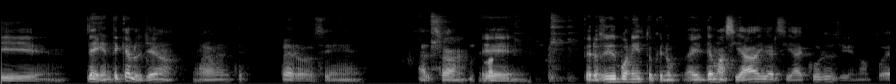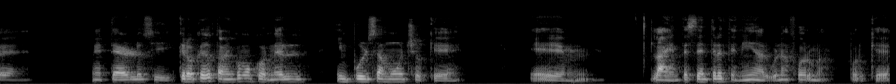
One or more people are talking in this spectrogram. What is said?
Y hay gente que los lleva, obviamente, pero sí, al eh, pero sí es bonito que no, hay demasiada diversidad de cursos y uno puede meterlos y creo que eso también como Cornell impulsa mucho que em, la gente esté entretenida de alguna forma, porque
